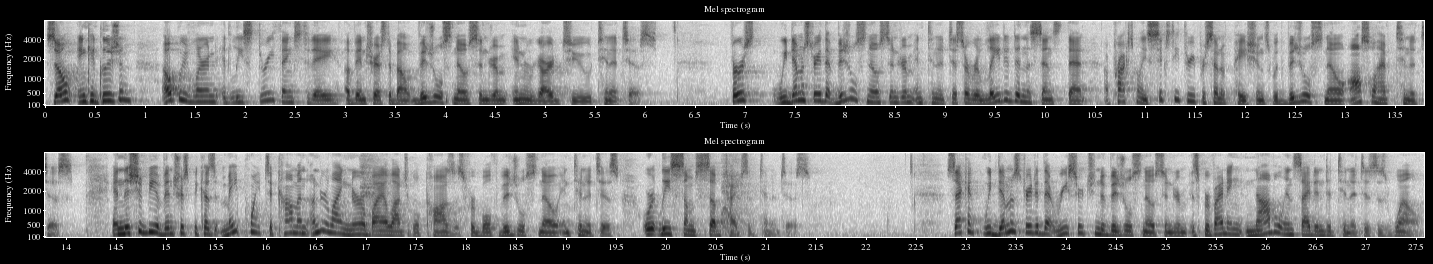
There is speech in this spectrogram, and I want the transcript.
So, in conclusion, I hope we've learned at least three things today of interest about visual snow syndrome in regard to tinnitus. First, we demonstrate that visual snow syndrome and tinnitus are related in the sense that approximately 63% of patients with visual snow also have tinnitus. And this should be of interest because it may point to common underlying neurobiological causes for both visual snow and tinnitus, or at least some subtypes of tinnitus. Second, we demonstrated that research into visual snow syndrome is providing novel insight into tinnitus as well.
